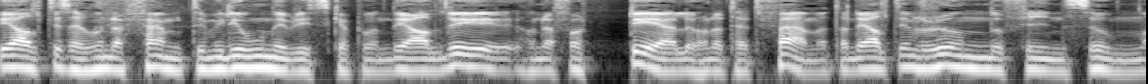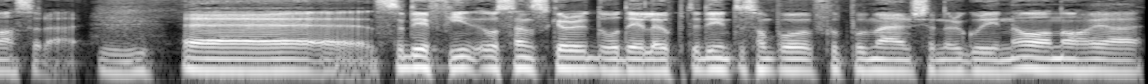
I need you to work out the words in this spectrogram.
det är alltid så här 150 miljoner i brittiska pund. Det är aldrig 140 eller 135 utan det är alltid en rund och fin summa sådär. Eh, så det är fint, och sen ska du då dela upp det. Det inte som på football manager när du går in, ja nu har jag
